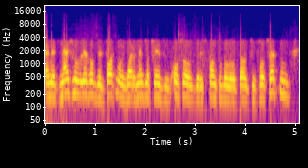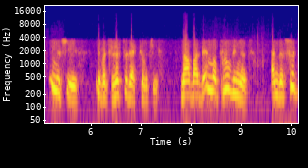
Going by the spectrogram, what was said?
And at national level, the Department of Environmental Affairs is also the responsible authority for certain industries if it's listed activities. Now, by them approving it, and the city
